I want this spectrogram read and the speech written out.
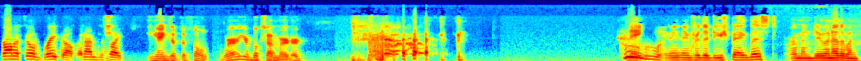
drama-filled breakup, and I'm just like. he hangs up the phone. Where are your books on murder? Nate, anything for the douchebag list? Or I'm going to do another one.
